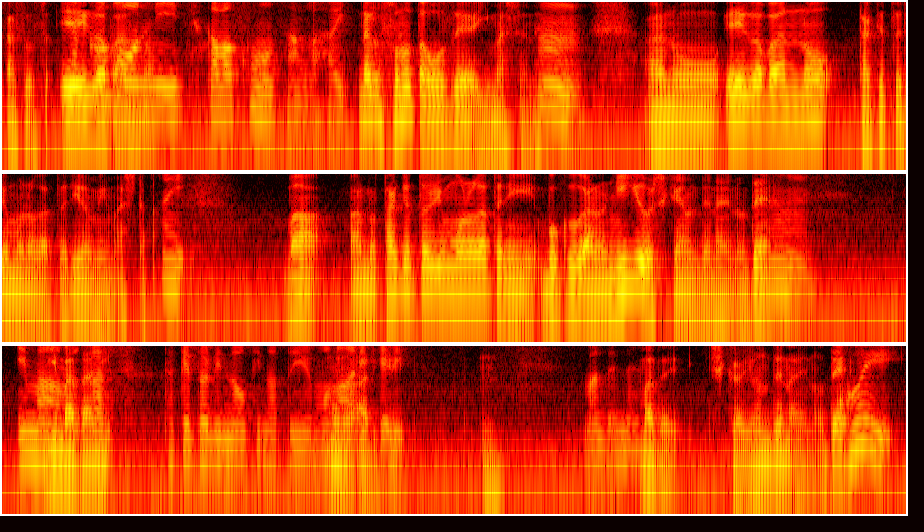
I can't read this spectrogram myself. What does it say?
あそうそう映画版の。脚本に市川崑さんが入ってなんかその他大勢言いましたね、うんあの映画版の「竹取物語」を見ました。はいまああの竹取物語僕あの2行しか読んでないので、うん。今未だに。昔竹取の沖縄というものありけり。までね。まだしか読んでないので。すごい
